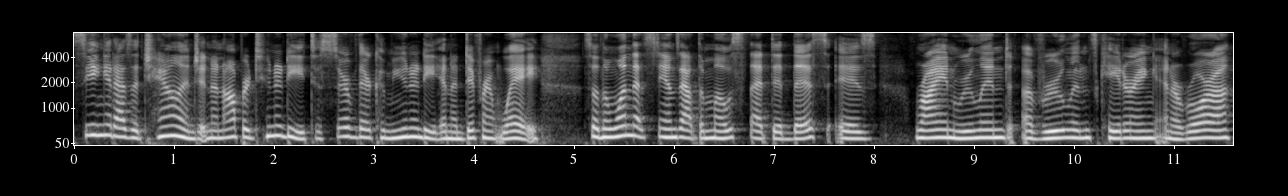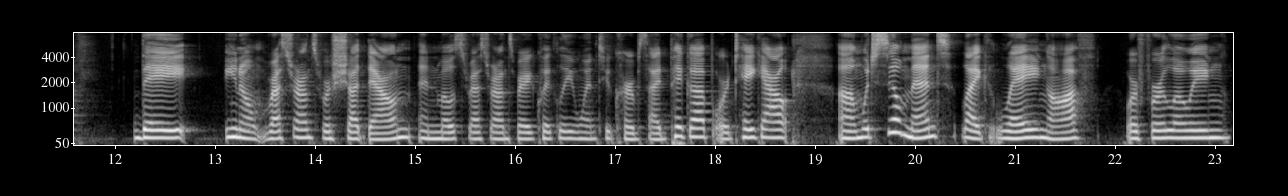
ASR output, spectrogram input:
seeing it as a challenge and an opportunity to serve their community in a different way. So, the one that stands out the most that did this is Ryan Ruland of Ruland's Catering in Aurora. They, you know, restaurants were shut down, and most restaurants very quickly went to curbside pickup or takeout, um, which still meant like laying off or furloughing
